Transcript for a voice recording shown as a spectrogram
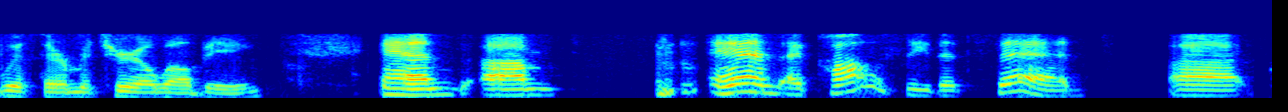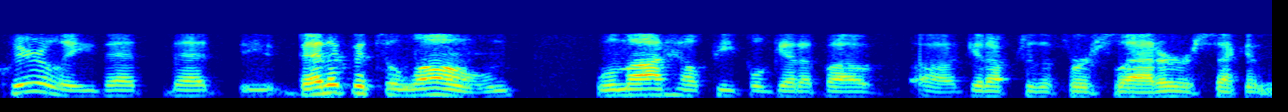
with their material well being, and um, and a policy that said uh, clearly that that benefits alone will not help people get above uh, get up to the first ladder or second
